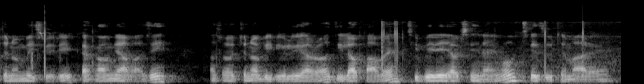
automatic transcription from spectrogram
ကျွန်တော်မိတ်ဆွေတွေကံကောင်းကြပါစေအဲ့ဆိုတော့ကျွန်တော်ဗီဒီယိုလေးကတော့ဒီလောက်ပါပဲကြည့်ပေးတဲ့ရောက်ချင်းတိုင်းကိုကျေးဇူးတင်ပါတယ်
